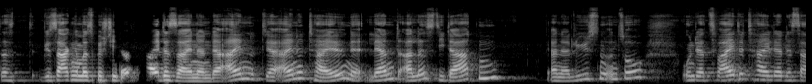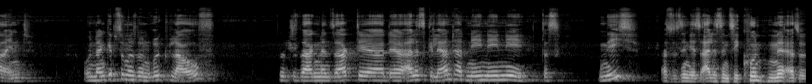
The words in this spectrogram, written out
Das, wir sagen immer, es besteht aus zwei Designern. Der eine, der eine Teil der lernt alles, die Daten, die Analysen und so. Und der zweite Teil, der designt. Und dann gibt es immer so einen Rücklauf. Sozusagen, dann sagt der, der alles gelernt hat, nee, nee, nee, das nicht also sind jetzt alles in Sekunden, ne? also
